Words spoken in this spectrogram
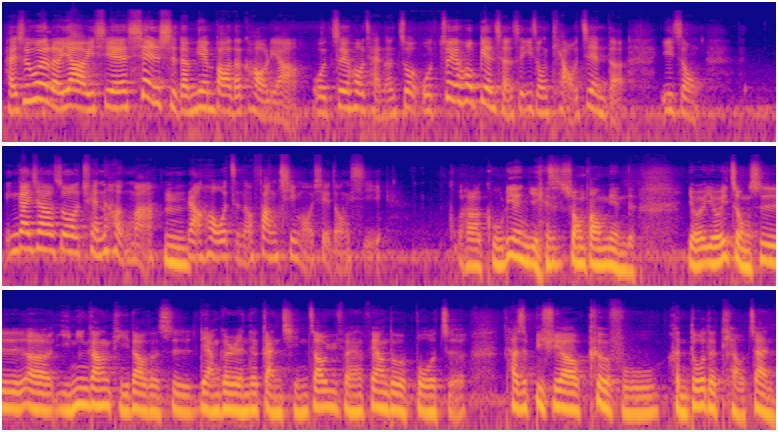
还是为了要一些现实的面包的考量，我最后才能做？我最后变成是一种条件的一种，应该叫做权衡嘛？嗯，然后我只能放弃某些东西。啊，苦练也是双方面的。有有一种是呃，以宁刚刚提到的是两个人的感情遭遇非常非常多的波折，他是必须要克服很多的挑战，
